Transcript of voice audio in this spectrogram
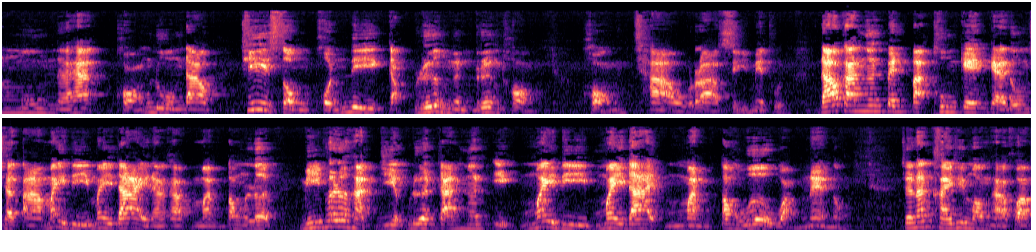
ำมุมนะฮะของดวงดาวที่ส่งผลดีกับเรื่องเงินเรื่องทองของชาวราศีเมถุน ดาวการเงินเป็นปะทุมเกณฑ์แก่ดวงชะตาไม่ดีไม่ได้นะครับ มันต้องเลิศมีพฤหัสเหยียบเรือนการเงินอีกไม่ดีไม่ได้ มันต้องเวอร์หวังแน่นอน ฉะนั้นใครที่มองหาความ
